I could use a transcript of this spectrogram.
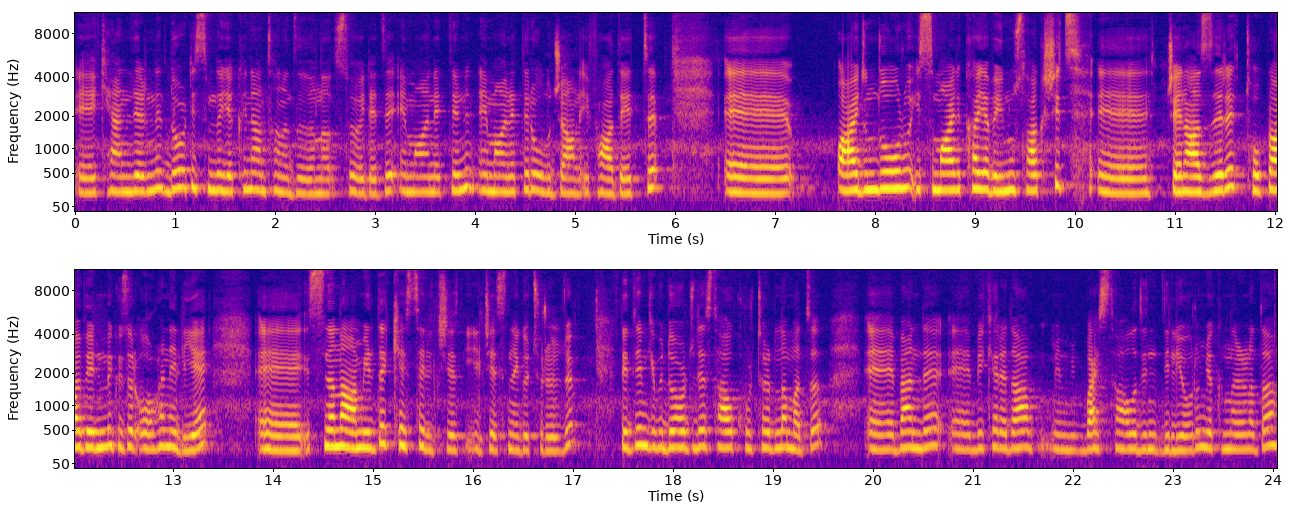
E, kendilerini dört isimde yakinen tanıdığını söyledi. Emanetlerinin emanetleri olacağını ifade etti. E, Aydın Doğru, İsmail Kaya ve Yunus Akşit e, cenazeleri toprağa verilmek üzere Orhaneli'ye, e, Sinan Amir de Kessel ilçe, ilçesine götürüldü. Dediğim gibi dördü de sağ kurtarılamadı. E, ben de e, bir kere daha başsağlığı dil- diliyorum. Yakınlarına da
